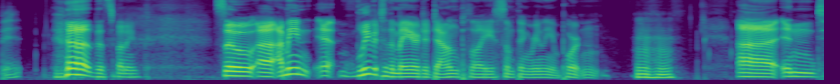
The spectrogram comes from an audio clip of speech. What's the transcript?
bit. That's funny. So, uh, I mean, uh, leave it to the mayor to downplay something really important. Mm-hmm. Uh, and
